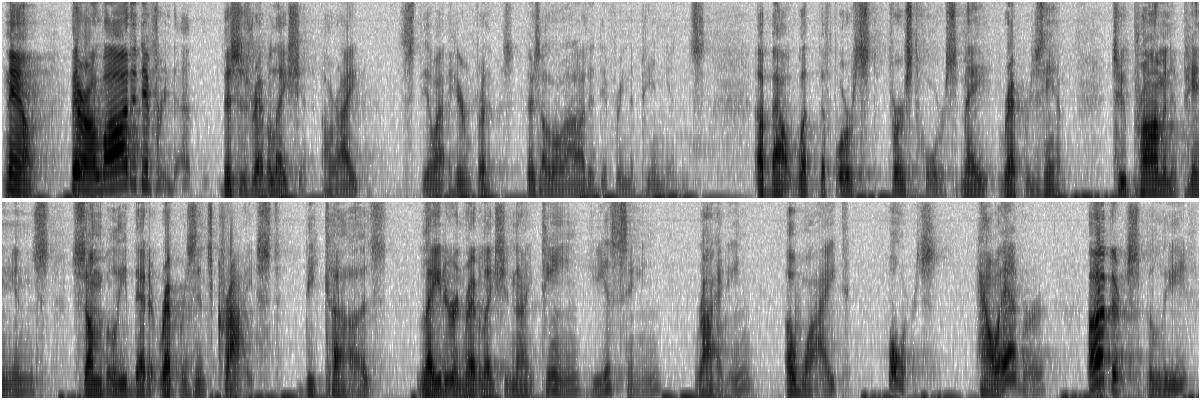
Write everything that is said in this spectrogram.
Now, there are a lot of different, this is Revelation, all right? Still out here in front of us. There's a lot of different opinions about what the first, first horse may represent. Two prominent opinions. Some believe that it represents Christ because later in Revelation 19, he is seen riding a white horse. However, others believe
